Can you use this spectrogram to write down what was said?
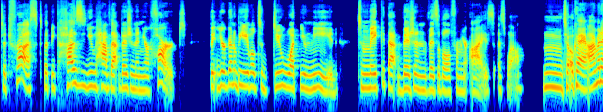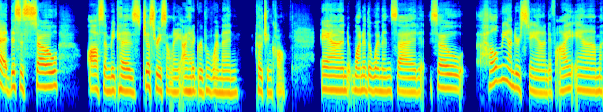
to trust that because you have that vision in your heart, that you're going to be able to do what you need to make that vision visible from your eyes as well. Mm, so, okay, I'm going to, this is so awesome because just recently I had a group of women coaching call. And one of the women said, So help me understand if I am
